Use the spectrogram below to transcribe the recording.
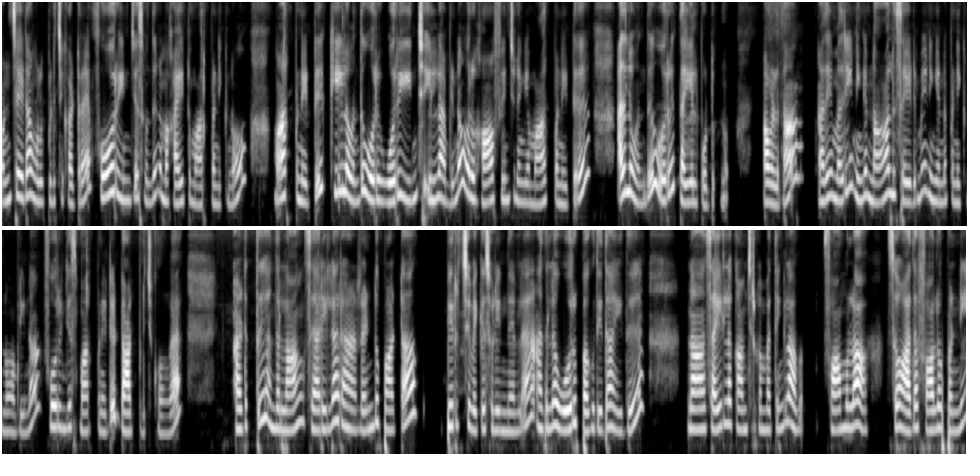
ஒன் சைடாக உங்களுக்கு பிடிச்சி காட்டுறேன். ஃபோர் இன்ச்சஸ் வந்து நம்ம ஹைட்டு மார்க் பண்ணிக்கணும். மார்க் பண்ணிவிட்டு கீழே வந்து ஒரு ஒரு இன்ச் இல்லை அப்படின்னா ஒரு ஹாஃப் இன்ச் நீங்கள் மார்க் பண்ணிவிட்டு அதில் வந்து ஒரு தையல் போட்டுக்கணும். அவ்வளோதான் அதே மாதிரி நீங்கள் நாலு சைடுமே நீங்கள் என்ன பண்ணிக்கணும் அப்படின்னா ஃபோர் இன்ச்சஸ் மார்க் பண்ணிவிட்டு டாட் பிடிச்சிக்கோங்க. அடுத்து அந்த லாங் சேரீயில் ரெண்டு பாட்டாக பிரித்து வைக்க சொல்லியிருந்தேன்ல அதில் ஒரு பகுதி தான் இது. நான் சைடில் காமிச்சிருக்கேன் பார்த்தீங்களா ஃபார்முலா ஸோ அதை ஃபாலோ பண்ணி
